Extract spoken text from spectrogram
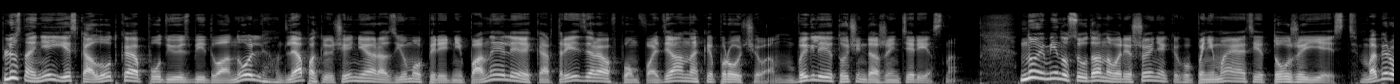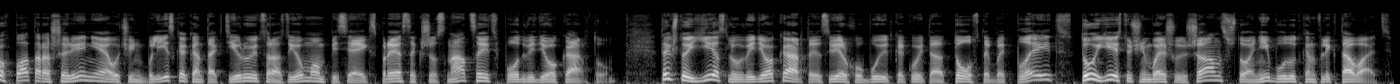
Плюс на ней есть колодка под USB 2.0 для подключения разъемов передней панели, картрейдеров, помп водянок и прочего. Выглядит очень даже интересно. Ну и минусы у данного решения, как вы понимаете, тоже есть. Во-первых, плата расширения очень близко контактирует с разъемом PCI-Express X16 под видеокарту. Так что если у видеокарты сверху будет какой-то толстый backplate, то есть очень большой шанс, что они будут конфликтовать.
